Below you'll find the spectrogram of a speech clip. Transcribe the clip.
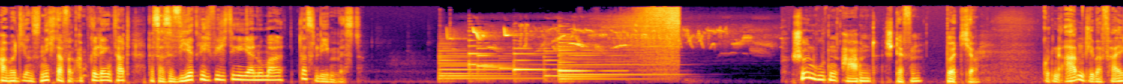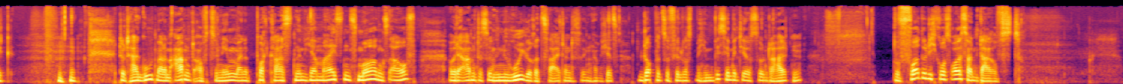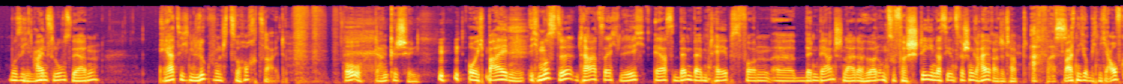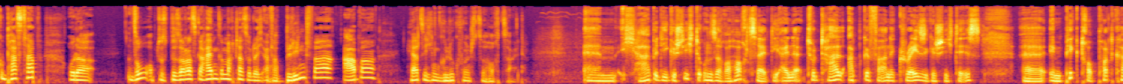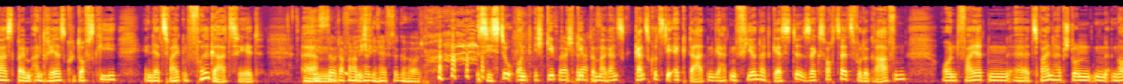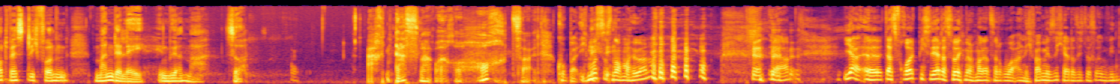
aber die uns nicht davon abgelenkt hat, dass das wirklich Wichtige ja nun mal das Leben ist. Schönen guten Abend, Steffen Böttcher. Guten Abend, lieber Falk. total gut, mal am Abend aufzunehmen. Meine Podcasts nehme ich ja meistens morgens auf, aber der Abend ist irgendwie eine ruhigere Zeit und deswegen habe ich jetzt doppelt so viel Lust, mich ein bisschen mit dir zu unterhalten. Bevor du dich groß äußern darfst, muss ich mhm. eins loswerden. Herzlichen Glückwunsch zur Hochzeit. Oh, danke schön. Euch beiden. Ich musste tatsächlich erst Bam Bam Tapes von äh, Ben Bernschneider hören, um zu verstehen, dass ihr inzwischen geheiratet habt. Ach was. Ich weiß nicht, ob ich nicht aufgepasst habe oder so, ob du es besonders geheim gemacht hast oder ich einfach blind war, aber herzlichen Glückwunsch zur Hochzeit. Ähm, ich habe die Geschichte unserer Hochzeit, die eine total abgefahrene, crazy Geschichte ist, äh, im Picktrop-Podcast beim Andreas Kudowski in der zweiten Folge erzählt. Siehst du, davon habe ich, ich nur die Hälfte gehört. siehst du, und ich gebe ich geb mal ganz, ganz kurz die Eckdaten. Wir hatten 400 Gäste, sechs Hochzeitsfotografen und feierten äh, zweieinhalb Stunden nordwestlich von Mandalay in Myanmar. So. Ach, das war eure Hochzeit. Guck mal, ich muss das nochmal hören. ja, ja äh, das freut mich sehr. Das höre ich mir nochmal ganz in Ruhe an. Ich war mir sicher, dass ich das irgendwie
